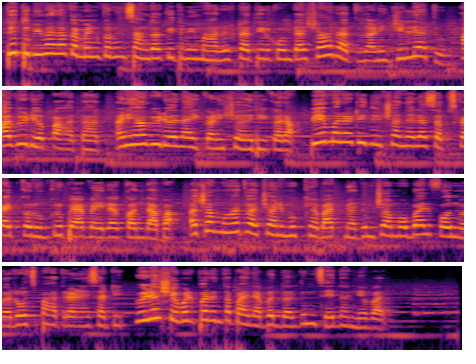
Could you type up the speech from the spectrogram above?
ते तुम्ही मला कमेंट करून सांगा की तुम्ही महाराष्ट्रातील कोणत्या शहरातून आणि जिल्ह्यातून हा व्हिडिओ पाहत आहात आणि हा व्हिडिओ लाईक आणि शेअरही करा. पी मराठी न्यूज चॅनलला सबस्क्राईब करून कृपया बेल आयकॉन दाबा. अशा महत्त्वाच्या आणि मुख्य बातम्या तुमच्या मोबाईल फोनवर रोज पाहत राहण्यासाठी. व्हिडिओ शेवटपर्यंत पाहिल्याबद्दल तुमचे धन्यवाद.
